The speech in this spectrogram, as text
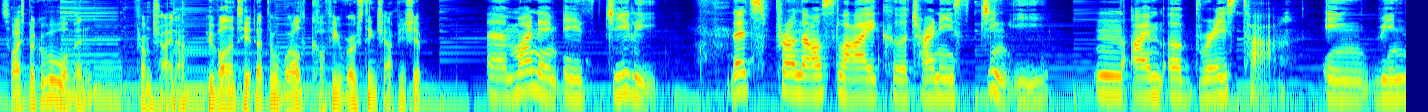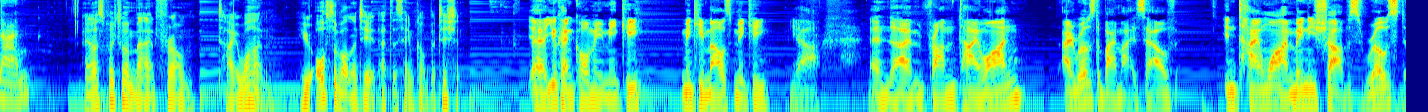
so I spoke with a woman from China who volunteered at the World Coffee Roasting Championship. Uh, my name is Jili. That's pronounced like uh, Chinese Jing Yi. Mm, I'm a barista in Yunnan. I also spoke to a man from Taiwan who also volunteered at the same competition. Yeah, you can call me Mickey, Mickey Mouse Mickey. Yeah, and I'm from Taiwan. I roast by myself. In Taiwan, many shops roast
